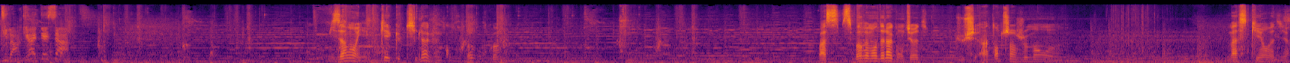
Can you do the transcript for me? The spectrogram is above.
Tu vas regretter ça Bizarrement, il y a quelques petits lags, je ne comprends pas pourquoi. Bah, c'est pas vraiment des lags, on dirait un temps de chargement euh, masqué, on va dire.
